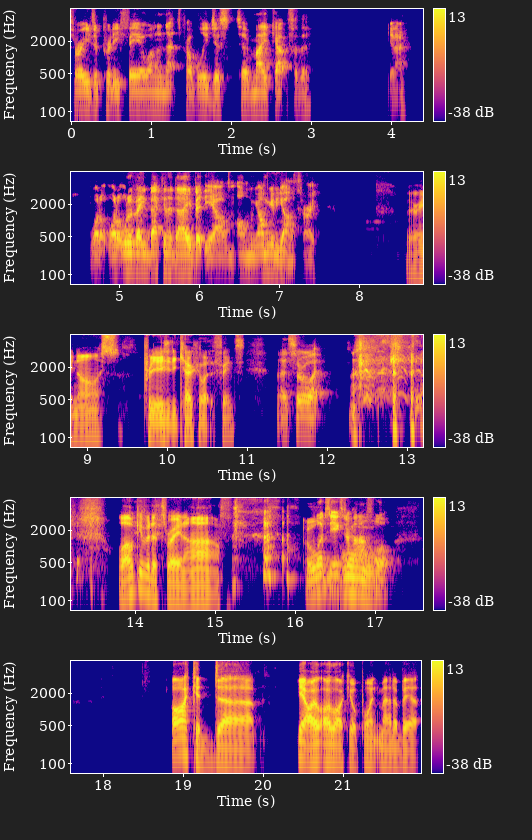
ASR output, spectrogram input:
three's a pretty fair one, and that's probably just to make up for the, you know, what it, what it would have been back in the day. But yeah, I'm I'm, I'm going to go three. Very nice. Pretty easy to calculate the fence. That's all right. well, I'll give it a three and a half. What's the extra half Ooh. for? I could, uh, yeah, I, I like your point, Matt, about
